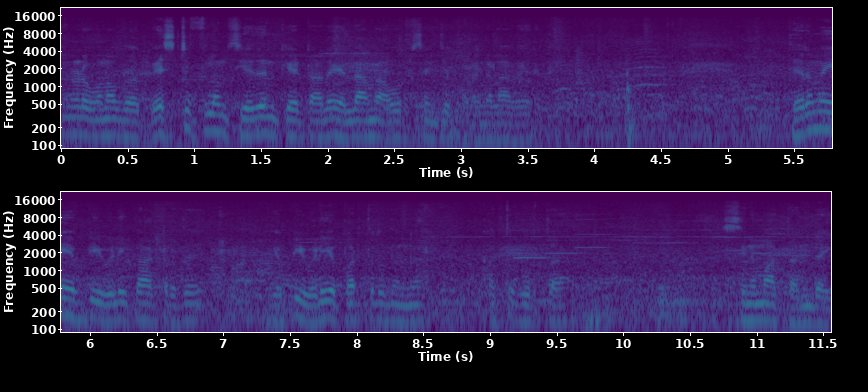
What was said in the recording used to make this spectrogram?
என்னோட one of the best films எதுன்னு கேட்டாலே எல்லாமே அவர் செஞ்ச படங்களாகவே இருக்குது திறமையை எப்படி வெளிக்காட்டுறது எப்படி வெளியே படுத்துறதுன்னு கற்றுக் கொடுத்த சினிமா தந்தை.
